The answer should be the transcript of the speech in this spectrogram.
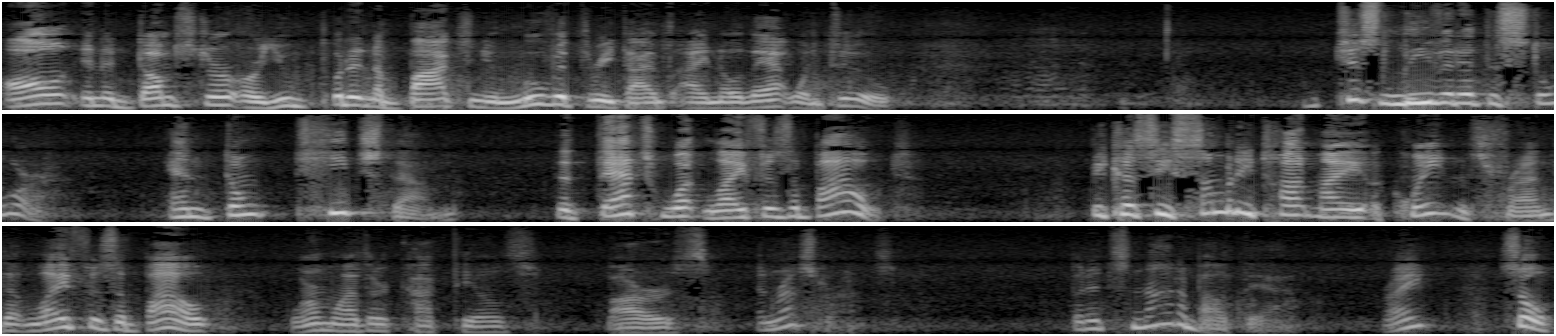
all in a dumpster or you put it in a box and you move it three times. I know that one too. Just leave it at the store and don't teach them that that's what life is about. Because, see, somebody taught my acquaintance friend that life is about warm weather, cocktails, bars, and restaurants. But it's not about that, right? So,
